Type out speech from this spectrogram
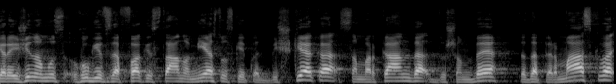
gerai žinomus Hugivzafakistano miestus kaip kad Biškeka, Samarkanda, Dušambe, tada per Maskvą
